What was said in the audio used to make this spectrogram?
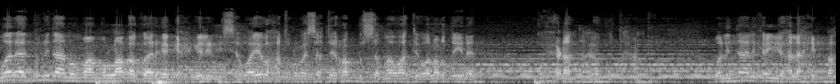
ولا دون دان وما مولا بك وأرجح سواء وحط رمسات رب السماوات والأرض إن كحرنت أو كتحنت ولذلك أيها الأحبة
